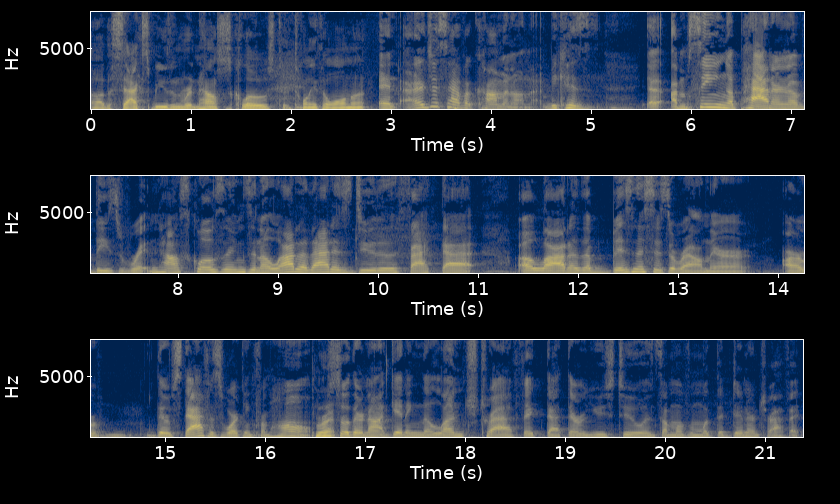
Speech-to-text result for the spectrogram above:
Uh, the Saxby's in Rittenhouse is closed at 20th and Walnut. And I just have a comment on that because uh, I'm seeing a pattern of these Rittenhouse closings, and a lot of that is due to the fact that a lot of the businesses around there are their staff is working from home, Right. so they're not getting the lunch traffic that they're used to, and some of them with the dinner traffic.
